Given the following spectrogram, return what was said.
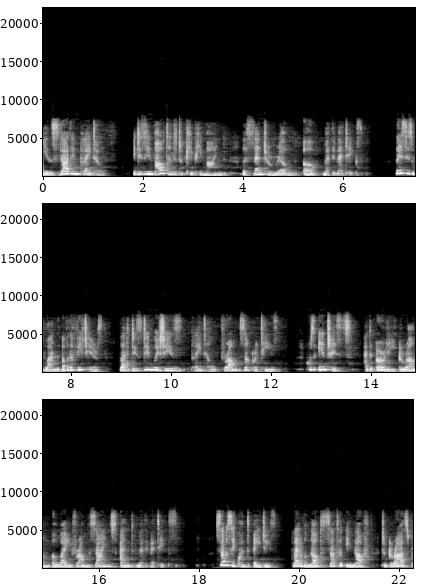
In studying Plato, it is important to keep in mind the central role of mathematics. This is one of the features that distinguishes Plato from Socrates, whose interests had early grown away from science and mathematics. Subsequent ages that were not subtle enough to grasp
